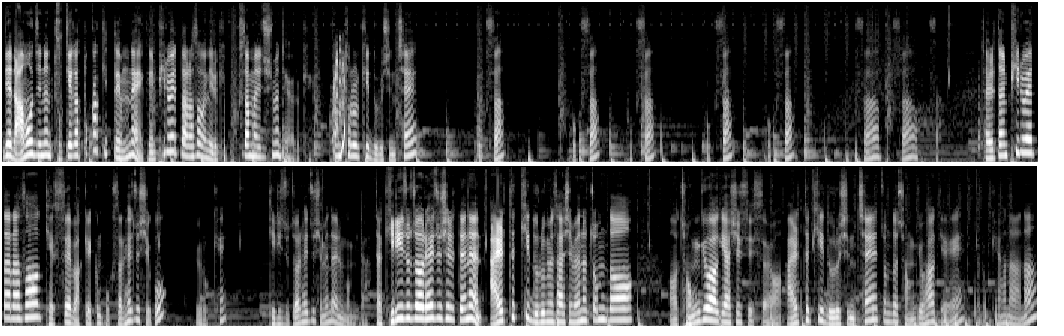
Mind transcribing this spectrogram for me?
이제 나머지는 두께가 똑같기 때문에 그냥 필요에 따라서 그냥 이렇게 복사만 해주시면 돼요 이렇게. 컨트롤 키 누르신 채 복사 복사 복사 복사 복사 복사 복사 복사. 자 일단 필요에 따라서 개수에 맞게끔 복사를 해주시고 이렇게 길이 조절 해 주시면 되는 겁니다. 자 길이 조절 해 주실 때는 Alt키 누르면서 하시면 좀더 어, 정교하게 하실 수 있어요. Alt키 누르신 채 좀 더 정교하게 이렇게 하나하나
